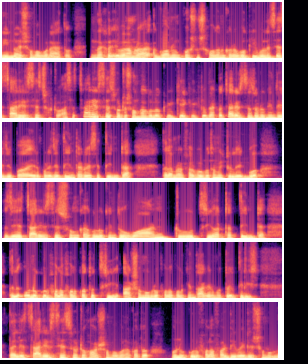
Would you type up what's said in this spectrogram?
নির্ণয় সম্ভাবনা এত। দেখো, এবার আমরা গণন প্রশ্ন সমাধান করাবো। কি বলেছে? চারের চেয়ে ছোট। আচ্ছা চারের চেয়ে ছোট সংখ্যাগুলো কি, কে একটু দেখো। চারের চেয়ে ছোট কিন্তু এই যে এরপরে যে তিনটা রয়েছে, তিনটা, তাহলে আমরা সর্বপ্রথম একটু লিখব যে চারের চেয়ে সংখ্যাগুলো কিন্তু ওয়ান, টু, থ্রি অর্থাৎ তিনটা। তাহলে অনুকূল ফলাফল কত? থ্রি, আর সমগ্র ফলাফল কিন্তু আগের মতোই তিরিশ। তাহলে চারের সে ছোট হওয়ার সম্ভাবনা কত? অনুকূল ফলাফল ডিভাইডেড সমগ্র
